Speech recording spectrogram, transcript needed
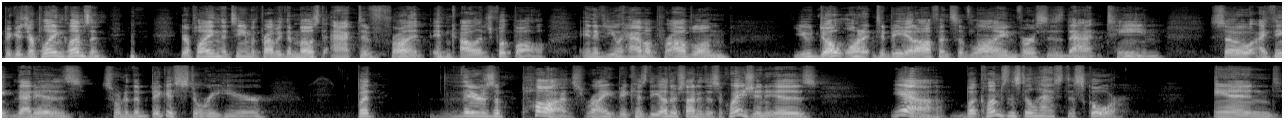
because you're playing Clemson. You're playing the team with probably the most active front in college football. And if you have a problem, you don't want it to be an offensive line versus that team. So I think that is sort of the biggest story here. But there's a pause, right? Because the other side of this equation is yeah, but Clemson still has to score. And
